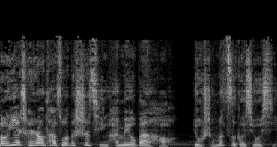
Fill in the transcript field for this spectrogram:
冷夜晨让他做的事情还没有办好，有什么资格休息？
